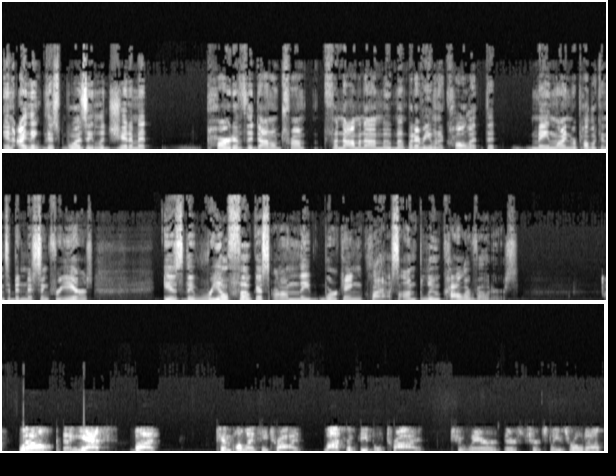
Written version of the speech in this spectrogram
and I think this was a legitimate part of the Donald Trump phenomenon movement, whatever you want to call it, that mainline Republicans have been missing for years is the real focus on the working class, on blue collar voters? Well, uh, yes, but Tim Pawlenty tried. Lots of people tried to wear their shirt sleeves rolled up,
